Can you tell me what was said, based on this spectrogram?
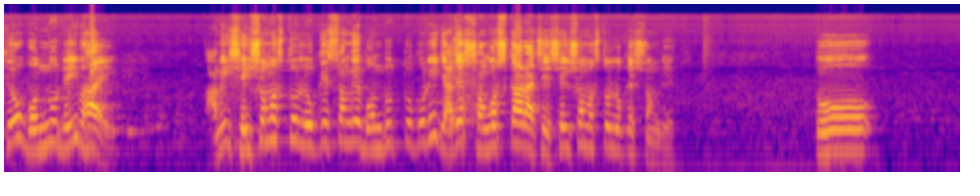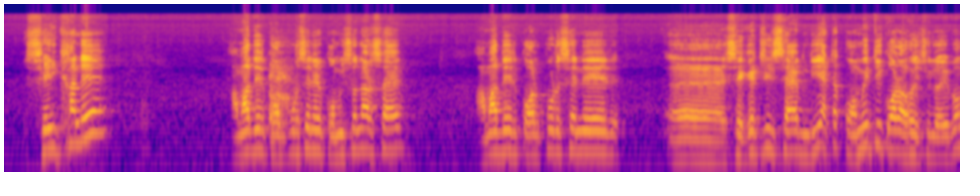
কেউ বন্ধু নেই ভাই। আমি সেই সমস্ত লোকের সঙ্গে বন্ধুত্ব করি যাদের সংস্কার আছে সেই সমস্ত লোকের সঙ্গে। তো সেইখানে আমাদের কর্পোরেশনের কমিশনার সাহেব, আমাদের কর্পোরেশনের সেক্রেটারি সাহেব নিয়ে একটা কমিটি করা হয়েছিল এবং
